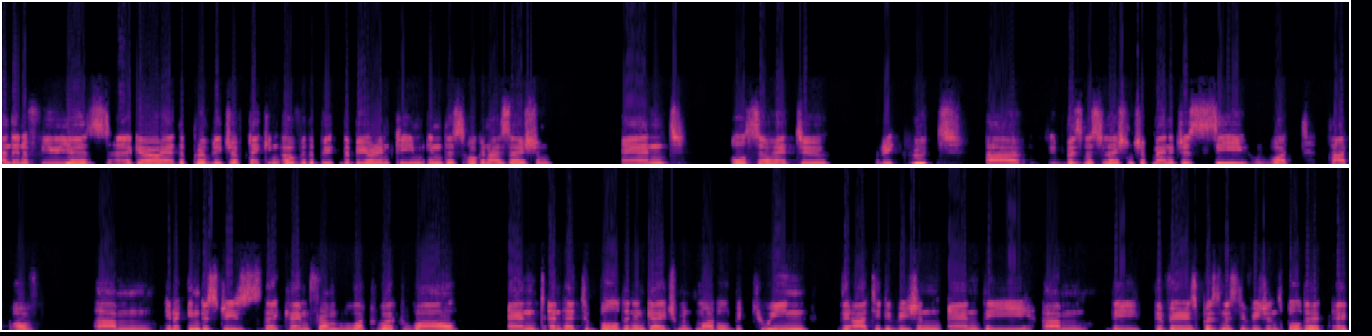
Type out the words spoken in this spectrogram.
And then a few years ago i had the privilege of taking over the, B- the brm team in this organization and also had to recruit uh, business relationship managers see what type of um, you know industries they came from what worked well and and had to build an engagement model between the IT division and the um, the the various business divisions build a, a,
